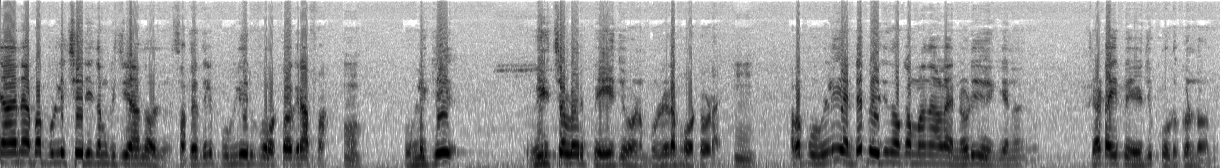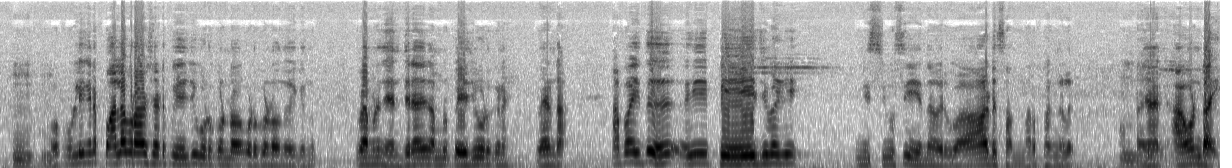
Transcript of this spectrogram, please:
ഞാൻ അപ്പൊ പുള്ളി ശരി നമുക്ക് ചെയ്യാന്ന് പറഞ്ഞു. സത്യത്തിൽ പുള്ളി ഒരു ഫോട്ടോഗ്രാഫറാണ് പുള്ളിക്ക് റീച്ചുള്ള ഒരു പേജ് വേണം പുള്ളിയുടെ ഫോട്ടോ ഇടാൻ. അപ്പൊ പുള്ളി എന്റെ പേജ് നോക്കാൻ വന്ന ആൾ എന്നോട് ചോദിക്കാണ് ചേട്ടാ ഈ പേജ് കൊടുക്കണ്ടോന്ന്. അപ്പൊ പുള്ളി ഇങ്ങനെ പല പ്രാവശ്യമായിട്ട് പേജ് കൊടുക്കണ്ടോ കൊടുക്കണ്ടോ എന്ന് ചോദിക്കുന്നു. അപ്പൊ നമ്മൾ എന്തിനാ നമ്മൾ പേജ് കൊടുക്കണേ? വേണ്ട. അപ്പൊ ഇത് ഈ പേജ് വഴി മിസ്യൂസ് ചെയ്യുന്ന ഒരുപാട് സന്ദർഭങ്ങൾ ഞാൻ ഉണ്ടായി.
